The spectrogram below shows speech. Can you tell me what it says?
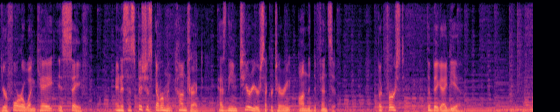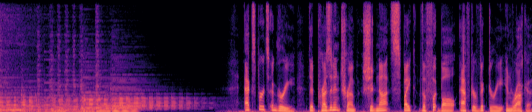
Your 401k is safe, and a suspicious government contract has the Interior Secretary on the defensive. But first, the big idea. Experts agree that President Trump should not spike the football after victory in Raqqa.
